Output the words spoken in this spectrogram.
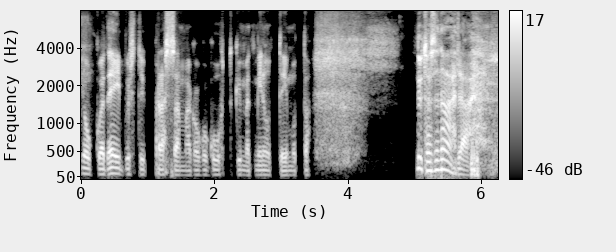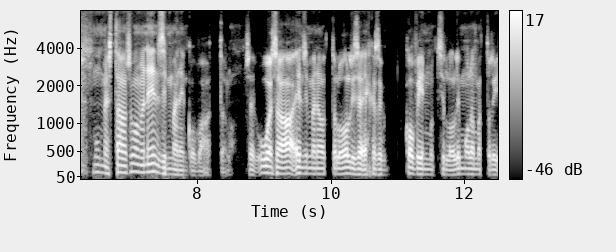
joukkueet ei pysty prässäämään koko 60 minuuttia, mutta Nythän se nähdään. Mun mielestä tämä on Suomen ensimmäinen kova ottelu. Se USA ensimmäinen ottelu oli se ehkä se kovin, mutta silloin oli molemmat oli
